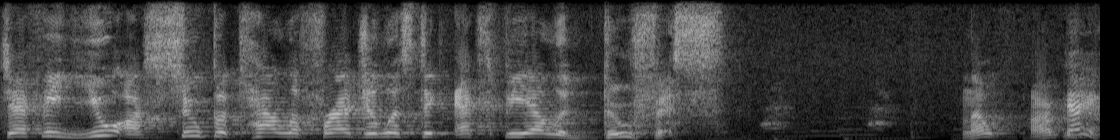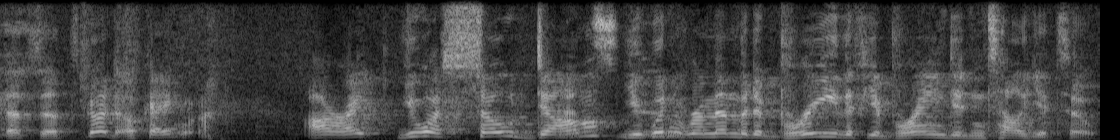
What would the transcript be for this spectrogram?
Jeffy, you are super califragilistic supercalifragilisticexpialidocious. Nope. Okay, that's that's good. Okay. All right. You are so dumb, That's you wouldn't remember to breathe if your brain didn't tell you to.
